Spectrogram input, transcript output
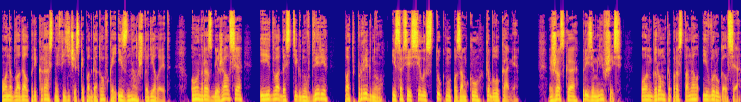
Он обладал прекрасной физической подготовкой и знал, что делает. Он разбежался и, едва достигнув двери, подпрыгнул и со всей силы стукнул по замку каблуками. Жестко приземлившись, он громко простонал и выругался.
